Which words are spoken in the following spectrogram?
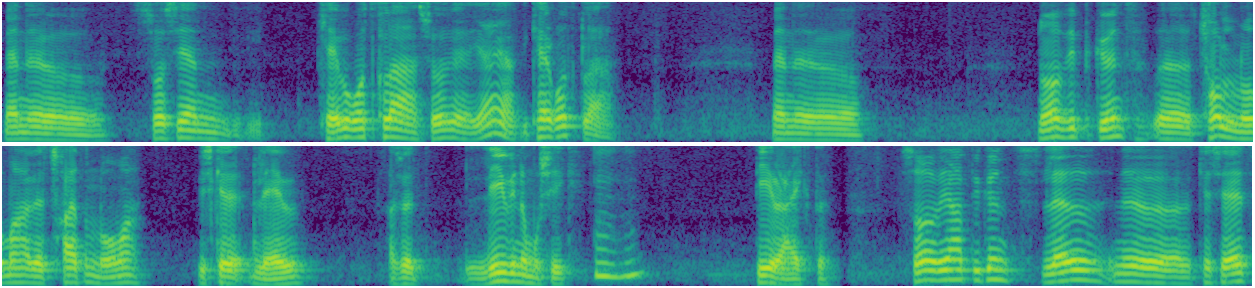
Men uh, så siger han, kan vi godt klare? Så siger jeg, ja, ja, vi kan godt klare. Men uh, nu har vi begyndt uh, 12 numre eller 13 numre, vi skal lave. Altså levende musik Mm-hmm. direkte. Så vi har begyndt at lave en øh, kassette,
